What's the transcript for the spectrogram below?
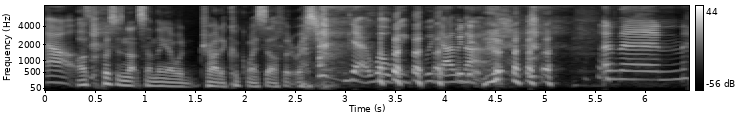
out. Octopus is not something I would try to cook myself at a restaurant. Yeah, well, we, we gathered We that. And then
